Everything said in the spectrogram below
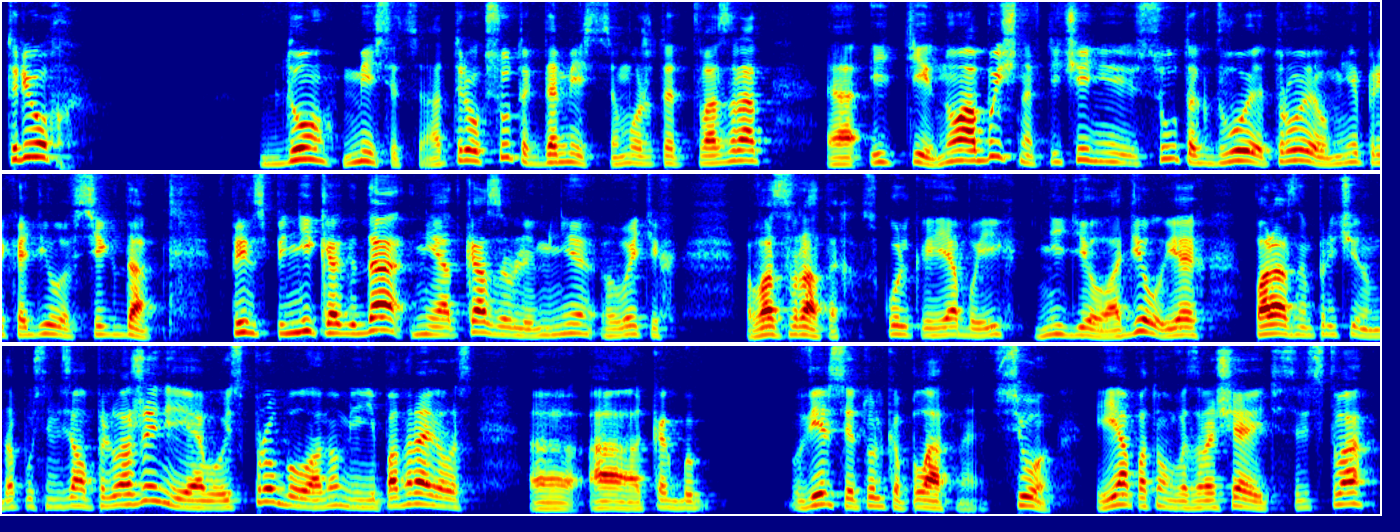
трех до месяца, от трех суток до месяца может этот возврат а, идти. Но обычно в течение суток двое-трое мне приходило всегда. В принципе, никогда не отказывали мне в этих возвратах, сколько я бы их не делал. А делал я их по разным причинам. Допустим, взял приложение, я его испробовал, оно мне не понравилось, а, а как бы версия только платная. Все. И я потом возвращаю эти средства,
